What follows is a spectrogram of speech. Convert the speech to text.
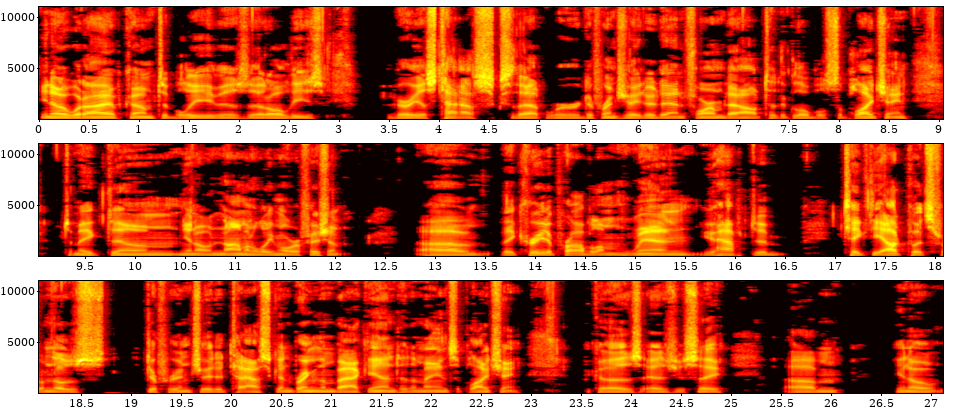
you know what I've come to believe is that all these various tasks that were differentiated and farmed out to the global supply chain to make them, you know, nominally more efficient um, they create a problem when you have to take the outputs from those differentiated tasks and bring them back into the main supply chain. Because, as you say, um, you know,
